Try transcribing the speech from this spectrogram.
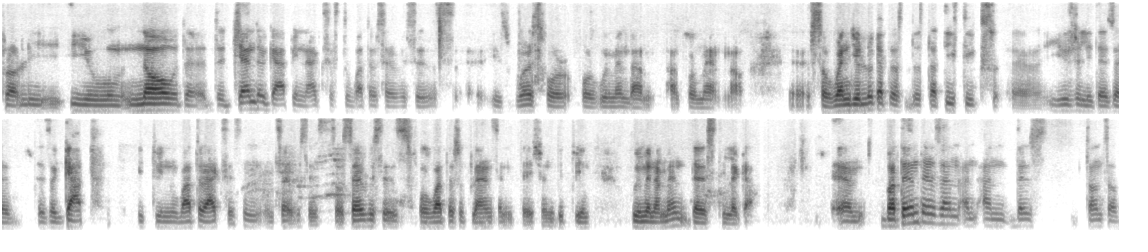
probably you know, the, the gender gap in access to water services is worse for, for women than, than for men now. Uh, so when you look at the, the statistics, uh, usually there's a there's a gap between water access and, and, services. So services for water supply and sanitation between women and men, there's still a gap. Um, but then there's an, an, and there's tons of,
